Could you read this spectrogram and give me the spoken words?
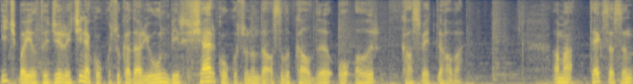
iç bayıltıcı reçine kokusu kadar yoğun bir şer kokusunun da asılıp kaldığı o ağır, kasvetli hava. Ama Texas'ın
